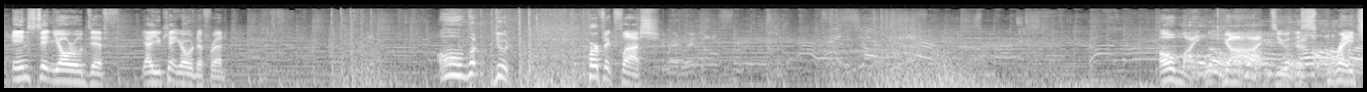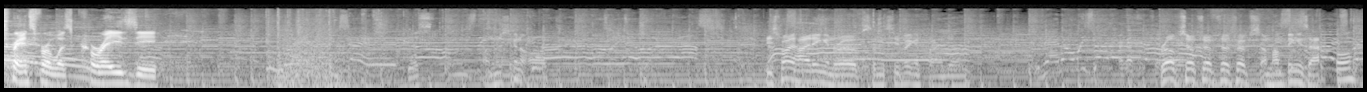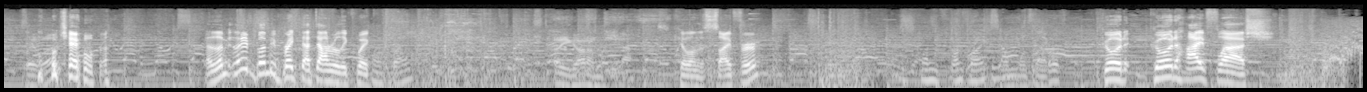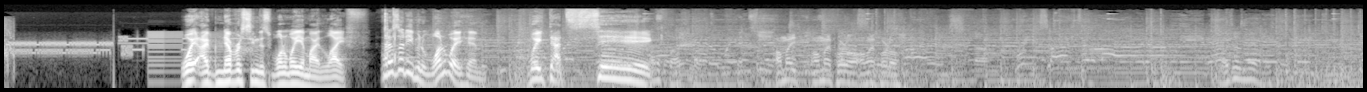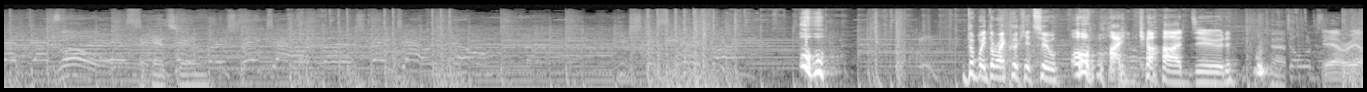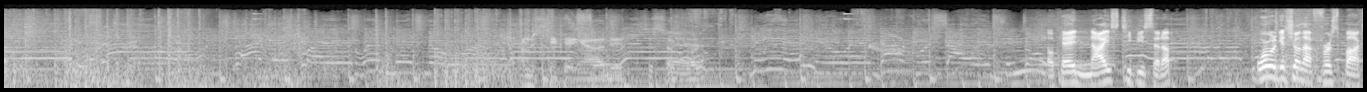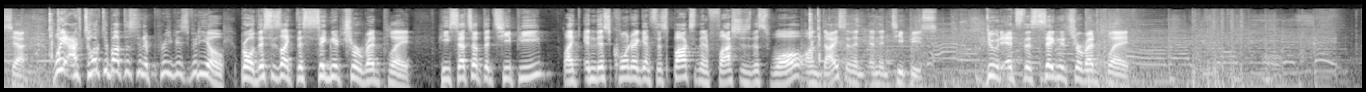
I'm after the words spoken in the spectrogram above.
Instant Yoru diff. Yeah, you can't Yoru diff red. Oh, what? Dude. Perfect flash. Oh my oh. god, dude, the spray transfer was crazy. I'm just gonna ult. He's probably hiding in ropes. Let me see if I can find him. Ropes, ropes, ropes, ropes, ropes. I'm humping his apple. Wait, okay. Well, let me let me let me break that down really quick. Oh, oh you got him. Kill on the Cypher. Good, good high flash. Wait, I've never seen this one way in my life. How does that even one way him? Wait, that's sick. On my on my portal, on my portal. What's his name? I can't see him. Oh! The wait, the right click hit too. Oh my god, dude. Yeah, real. I'm just TPing out, dude. This is so good. Okay, nice TP setup. Or we'll get you on that first box, yeah. Wait, I've talked about this in a previous video. Bro, this is like the signature red play. He sets up the TP, like in this corner against this box, and then flashes this wall on dice, and then and then TPs. Dude, it's the signature red play.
